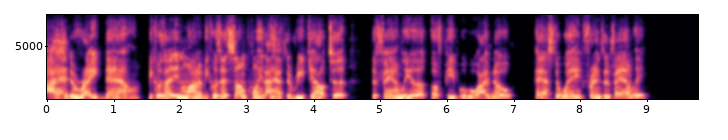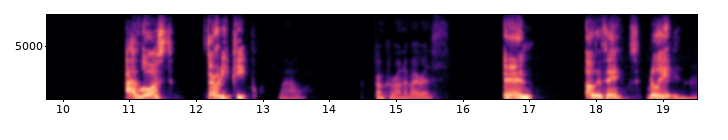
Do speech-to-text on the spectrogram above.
I had to write down because I didn't want to, because at some point I have to reach out to the family of, of people who I know passed away, friends and family. I've lost 30 people Wow. From coronavirus? And other things related. Mm-hmm.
